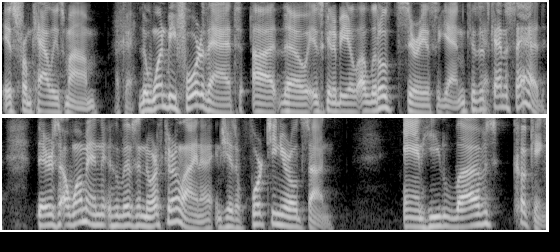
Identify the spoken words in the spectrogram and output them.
is from Callie's mom. Okay. The one before that, uh, though, is going to be a, a little serious again because it's kind of sad. There's a woman who lives in North Carolina and she has a 14 year old son, and he loves cooking.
